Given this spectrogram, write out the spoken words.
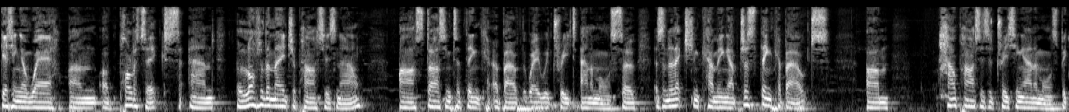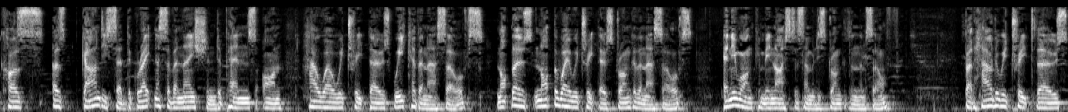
getting aware um, of politics, and a lot of the major parties now are starting to think about the way we treat animals. So, as an election coming up, just think about. Um, how parties are treating animals because, as Gandhi said, the greatness of a nation depends on how well we treat those weaker than ourselves, not those, not the way we treat those stronger than ourselves. Anyone can be nice to somebody stronger than themselves, but how do we treat those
